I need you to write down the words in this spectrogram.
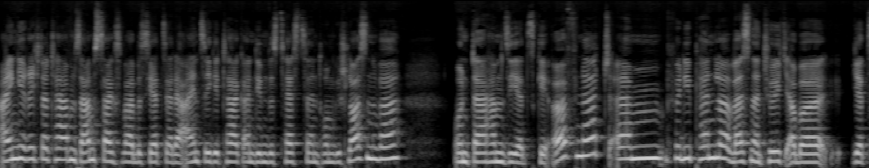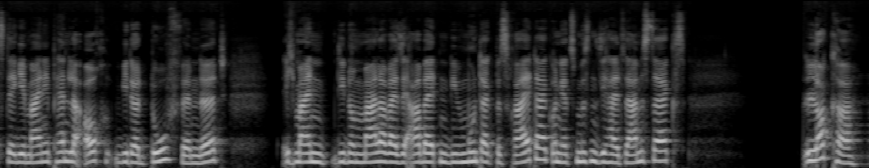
eingerichtet haben. Samstags war bis jetzt ja der einzige Tag, an dem das Testzentrum geschlossen war. Und da haben sie jetzt geöffnet ähm, für die Pendler, was natürlich aber jetzt der gemeine Pendler auch wieder doof findet. Ich meine, die normalerweise arbeiten die Montag bis Freitag und jetzt müssen sie halt samstags locker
